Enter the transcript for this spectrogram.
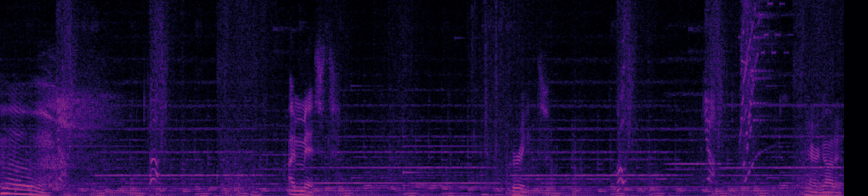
I missed. Great. Got it.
